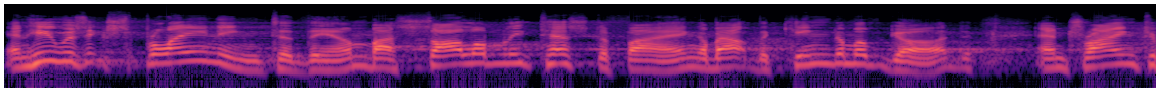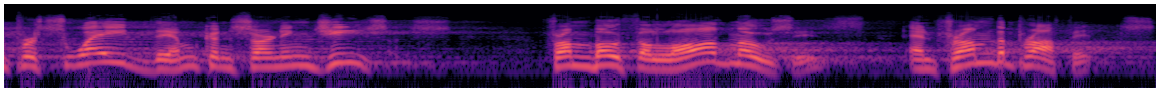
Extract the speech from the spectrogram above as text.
And he was explaining to them by solemnly testifying about the kingdom of God and trying to persuade them concerning Jesus from both the law of Moses and from the prophets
